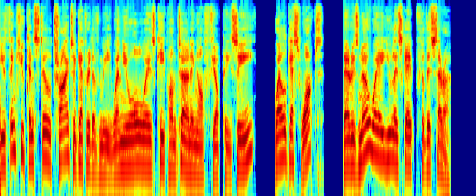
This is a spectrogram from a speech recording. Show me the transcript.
You think you can still try to get rid of me when you always keep on turning off your PC? Well guess what? There is no way you'll escape for this error,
